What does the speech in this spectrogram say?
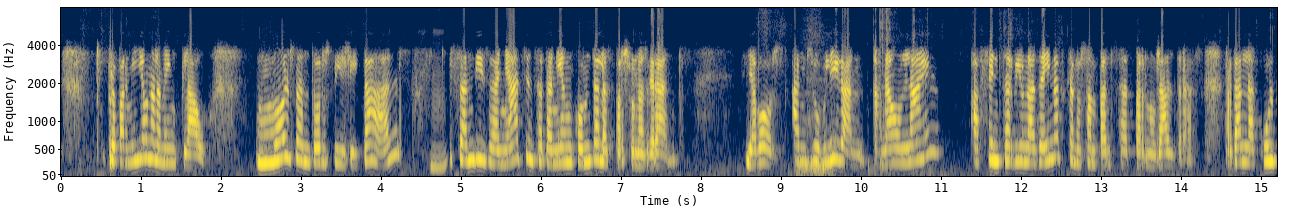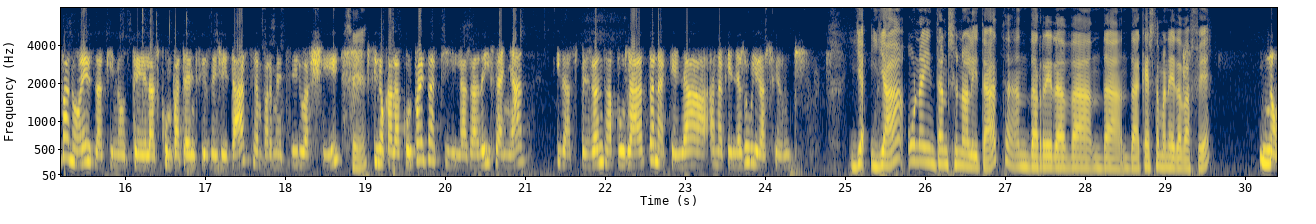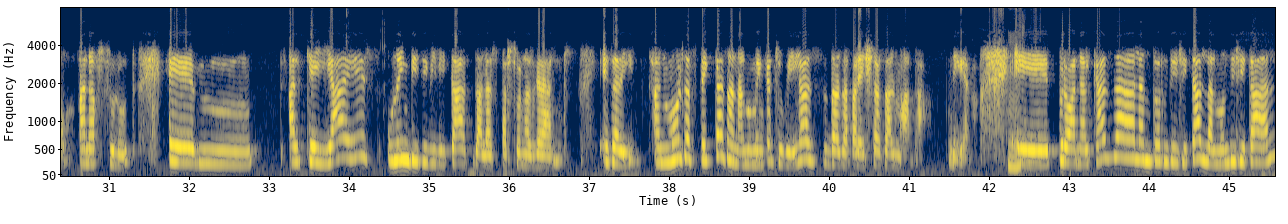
Però per mi hi ha un element clau. Molts entorns digitals s'han dissenyat sense tenir en compte les persones grans. Llavors, ens obliguen a anar online fent servir unes eines que no s'han pensat per nosaltres. Per tant, la culpa no és de qui no té les competències digitals, si em permets dir-ho així, Sí. sinó que la culpa és de qui les ha dissenyat i després ens ha posat en, aquella, en aquelles obligacions. Hi ha, hi ha una intencionalitat en darrere d'aquesta manera de fer? No, en absolut. Eh, el que hi ha és una invisibilitat de les persones grans. És a dir, en molts aspectes, en el moment que et jubiles, desapareixes del mapa, diguem. Mm. Eh, però en el cas de l'entorn digital, del món digital,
